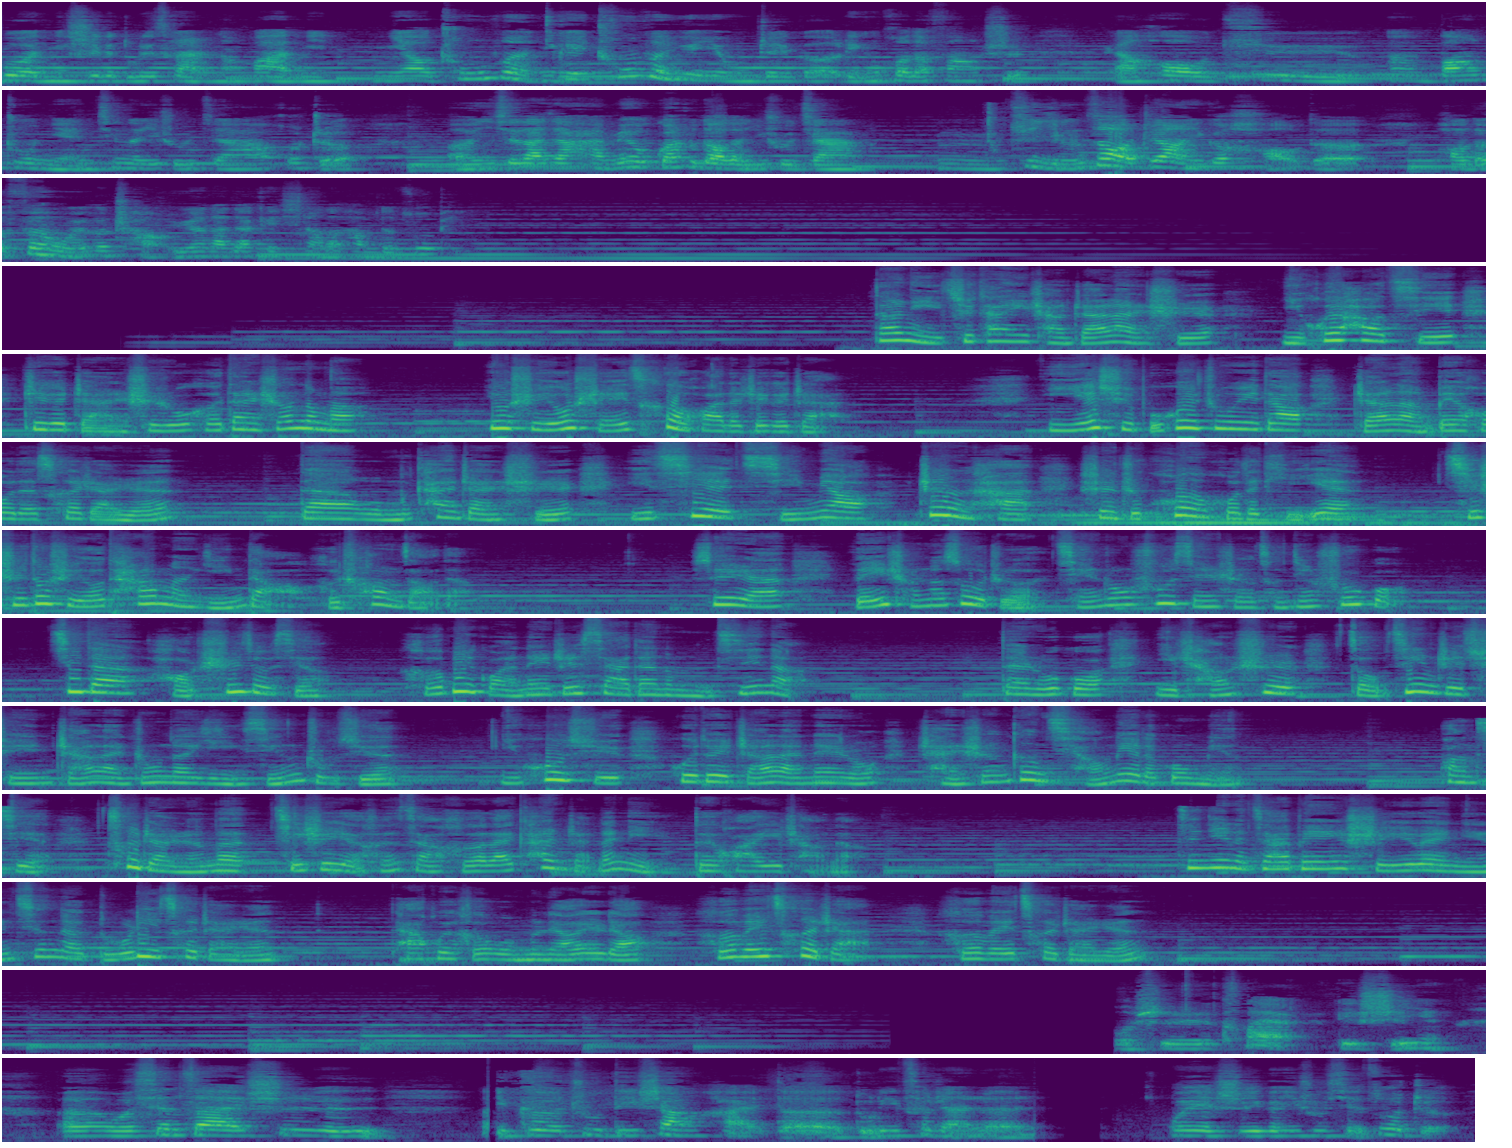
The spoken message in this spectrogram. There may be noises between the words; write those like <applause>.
如果你是一个独立策展人的话，你。你要充分，你可以充分运用这个灵活的方式，然后去嗯帮助年轻的艺术家或者呃一些大家还没有关注到的艺术家，嗯，去营造这样一个好的好的氛围和场域，让大家可以欣赏到他们的作品。当你去看一场展览时，你会好奇这个展是如何诞生的吗？又是由谁策划的这个展？你也许不会注意到展览背后的策展人，但我们看展时一切奇妙、震撼甚至困惑的体验，其实都是由他们引导和创造的。虽然《围城》的作者钱钟书先生曾经说过：“鸡蛋好吃就行，何必管那只下蛋的母鸡呢？”但如果你尝试走进这群展览中的隐形主角，你或许会对展览内容产生更强烈的共鸣，况且策展人们其实也很想和来看展的你对话一场呢。今天的嘉宾是一位年轻的独立策展人，他会和我们聊一聊何为策展，何为策展人。是 Claire 李石颖，呃，我现在是。一个驻地上海的独立策展人，我也是一个艺术写作者，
